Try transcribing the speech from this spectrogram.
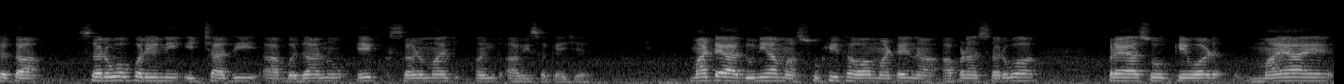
છતાં સર્વોપરીની ઈચ્છાથી આ બધાનો એક ક્ષણમાં જ અંત આવી શકે છે. માટે આ દુનિયામાં સુખી થવા માટેના આપણા સર્વ પ્રયાસો કેવળ માયાએ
